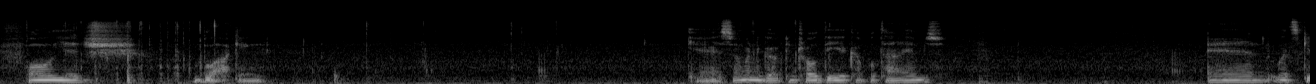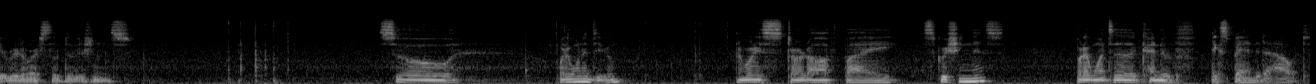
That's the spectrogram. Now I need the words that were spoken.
foliage blocking. So I'm going to go Control D a couple times. And let's get rid of our subdivisions. So, what I want to do, I'm going to start off by squishing this but I want to kind of expand it out.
